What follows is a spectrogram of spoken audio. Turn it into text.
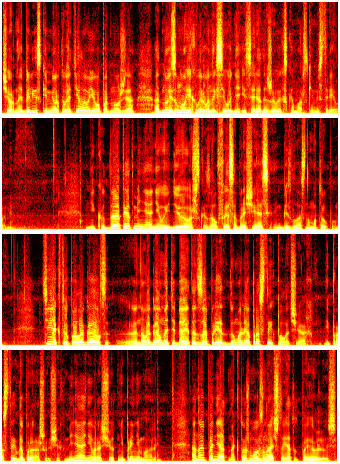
Черный обелиск и мертвое тело у его подножья – одно из многих вырванных сегодня из ряда живых с комарскими стрелами. «Никуда ты от меня не уйдешь», – сказал Фесс, обращаясь к безгласному трупу. «Те, кто полагал, э, налагал на тебя этот запрет, думали о простых палачах и простых допрашивающих. Меня они в расчет не принимали. Оно и понятно, кто же мог знать, что я тут появлюсь.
